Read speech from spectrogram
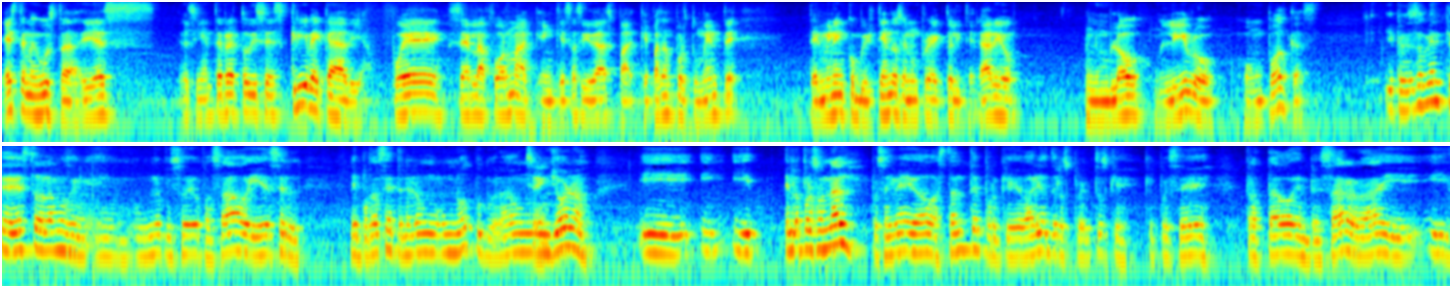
Este me gusta y es el siguiente reto dice escribe cada día. Puede ser la forma en que esas ideas que pasan por tu mente terminen convirtiéndose en un proyecto literario, en un blog, un libro o un podcast. Y precisamente de esto hablamos en, en un episodio pasado y es el, la importancia de tener un, un notebook, ¿verdad? Un, sí. un journal. Y, y, y, en lo personal, pues a mí me ha ayudado bastante porque varios de los proyectos que, que pues he tratado de empezar, ¿verdad? Y, y,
